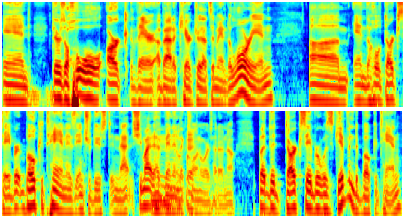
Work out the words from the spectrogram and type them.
And there's a whole arc there about a character that's a Mandalorian, um, and the whole dark saber. Bo Katan is introduced in that. She might have been in the okay. Clone Wars. I don't know, but the dark saber was given to Bo Katan,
